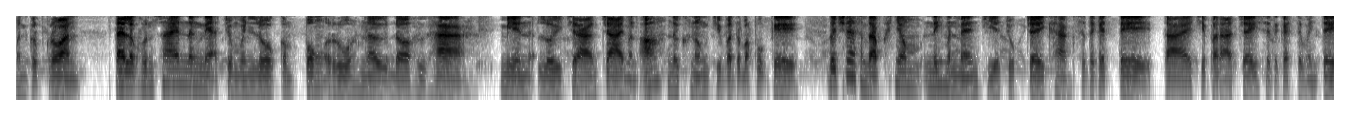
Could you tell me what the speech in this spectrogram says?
មិនគ្រប់គ្រាន់ តែលោកហ៊ុនសែននិងអ្នកជំនាញលោកកំពុងរស់នៅដ៏ហឺហា មានលុយច្រើនចាយមិនអស់នៅក្នុងជីវិតរបស់ពួកគេដូច្នេះសម្រាប់ខ្ញុំនេះមិនមែនជាជោគជ័យខាងសេដ្ឋកិច្ចទេតែជាបរាជ័យសេដ្ឋកិច្ចទៅវិញទេ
